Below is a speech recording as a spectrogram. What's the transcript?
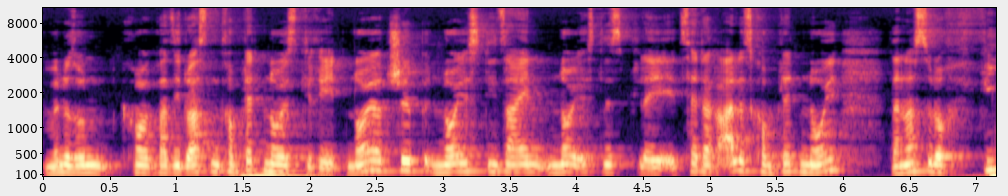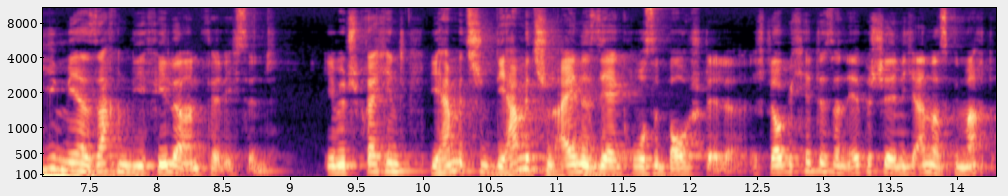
Und wenn du so ein, quasi, du hast ein komplett neues Gerät, neuer Chip, neues Design, neues Display etc., alles komplett neu, dann hast du doch viel mehr Sachen, die fehleranfällig sind. Dementsprechend, die haben jetzt schon, die haben jetzt schon eine sehr große Baustelle. Ich glaube, ich hätte es an Apple Stelle nicht anders gemacht.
